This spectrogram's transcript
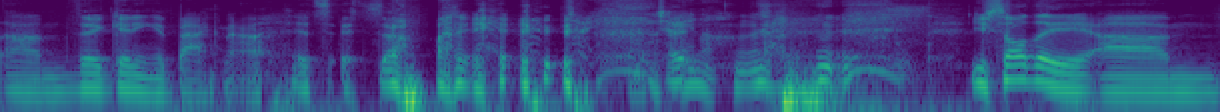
Um, they're getting it back now. It's it's so funny. China. you saw the um,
